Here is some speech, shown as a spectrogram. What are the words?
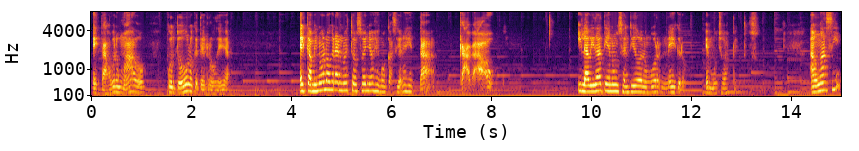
estás abrumado con todo lo que te rodea. El camino a lograr nuestros sueños en ocasiones está cagao. Y la vida tiene un sentido del humor negro en muchos aspectos. Aún así,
